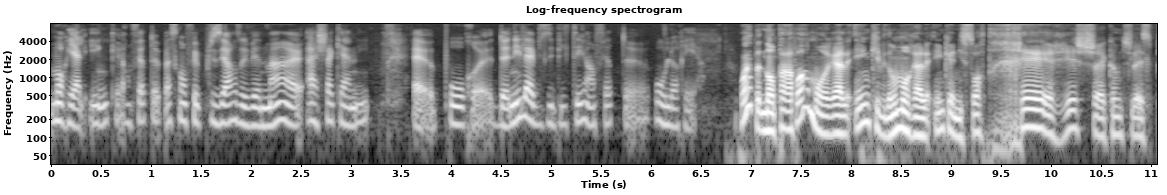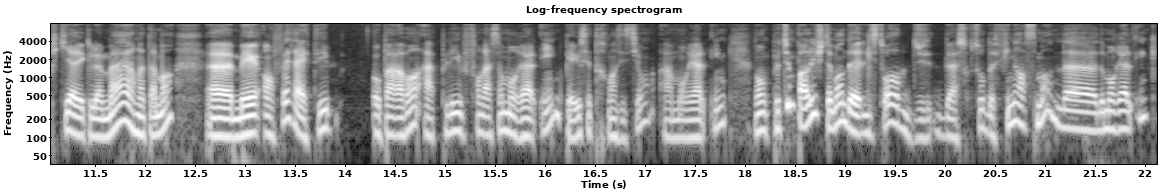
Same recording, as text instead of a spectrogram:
Montréal Inc., en fait, parce qu'on fait plusieurs événements à chaque année pour donner la visibilité, en fait, aux lauréats. Oui, donc par rapport à Montréal Inc., évidemment, Montréal Inc. a une histoire très riche, comme tu l'as expliqué avec le maire notamment, euh, mais en fait, a été auparavant appelé Fondation Montréal Inc., puis il y a eu cette transition à Montréal Inc. Donc, peux-tu me parler justement de l'histoire de la structure de financement de, Montréal Inc??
